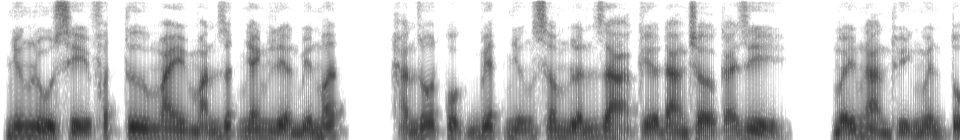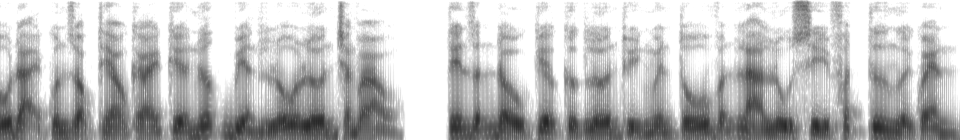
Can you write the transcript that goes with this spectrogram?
nhưng lù xì phất tư may mắn rất nhanh liền biến mất hắn rốt cuộc biết những xâm lấn giả kia đang chờ cái gì mấy ngàn thủy nguyên tố đại quân dọc theo cái kia nước biển lô lớn tràn vào tên dẫn đầu kia cực lớn thủy nguyên tố vẫn là lù xì phất tư người quen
